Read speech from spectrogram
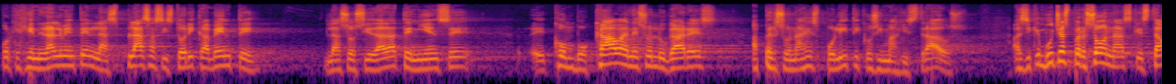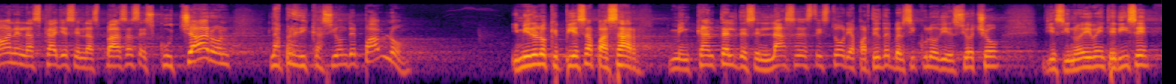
porque generalmente en las plazas históricamente la sociedad ateniense eh, convocaba en esos lugares a personajes políticos y magistrados. Así que muchas personas que estaban en las calles, en las plazas, escucharon la predicación de Pablo. Y mire lo que empieza a pasar. Me encanta el desenlace de esta historia. A partir del versículo 18, 19 y 20 dice,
